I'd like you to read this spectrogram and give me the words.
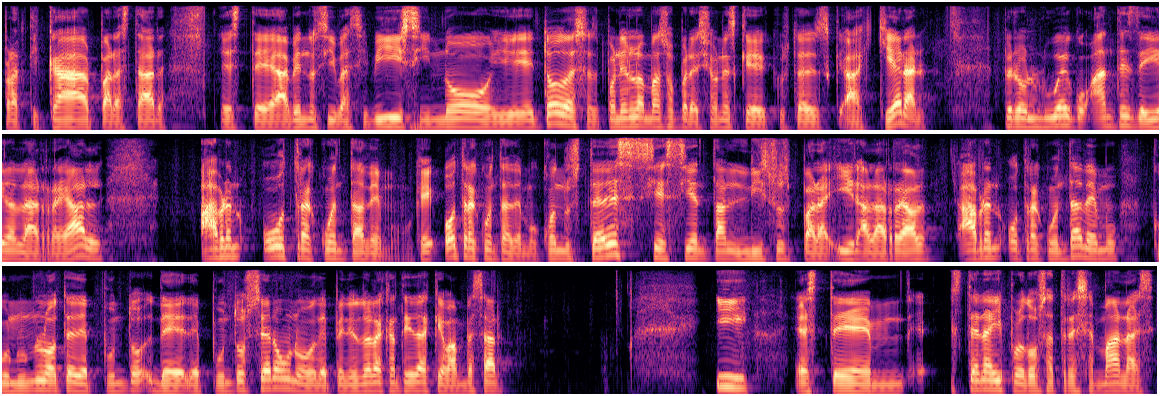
practicar, para estar este, viendo si va a servir, si no, y, todo eso, poniendo más operaciones que, que ustedes ah, quieran. Pero luego, antes de ir a la real, abran otra cuenta demo, ¿ok? Otra cuenta demo. Cuando ustedes se sientan listos para ir a la real, abran otra cuenta demo con un lote de punto, de, de punto 01, dependiendo de la cantidad que va a empezar. Y este, estén ahí por dos a tres semanas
